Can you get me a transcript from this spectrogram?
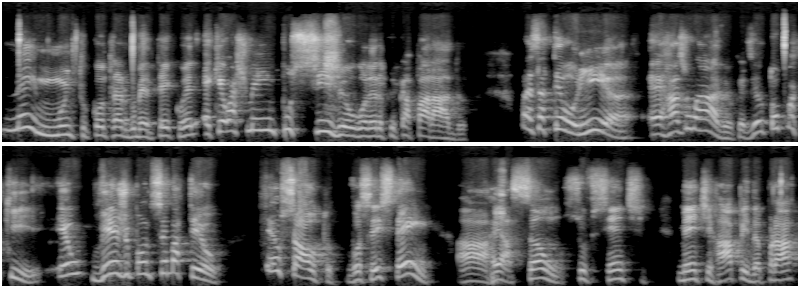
nem muito contra-argumentei com ele, é que eu acho meio impossível o goleiro ficar parado. Mas a teoria é razoável. Quer dizer, eu estou aqui, eu vejo para onde você bateu, eu salto. Vocês têm a reação suficientemente rápida para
